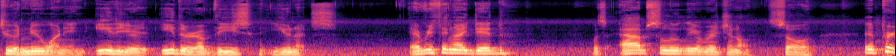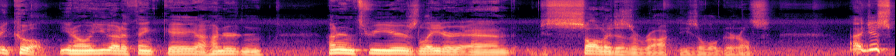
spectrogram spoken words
to a new one in either, either of these units. Everything I did was absolutely original. So it's pretty cool. You know, you got to think, hey, 100 and, 103 years later and just solid as a rock, these old girls. I just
